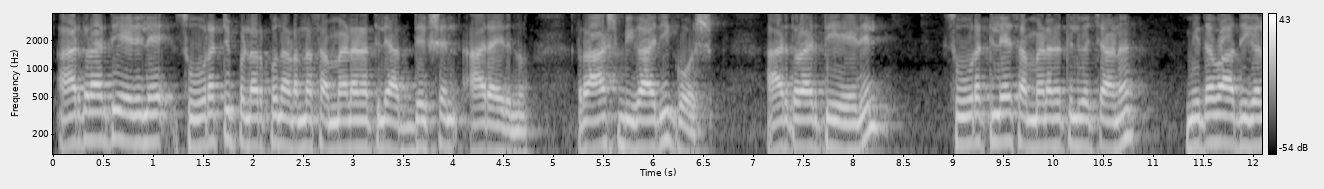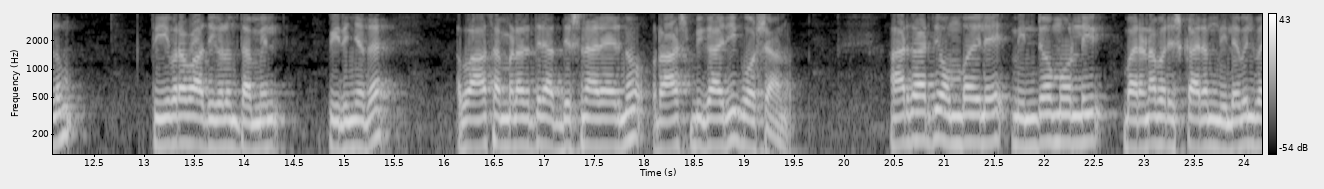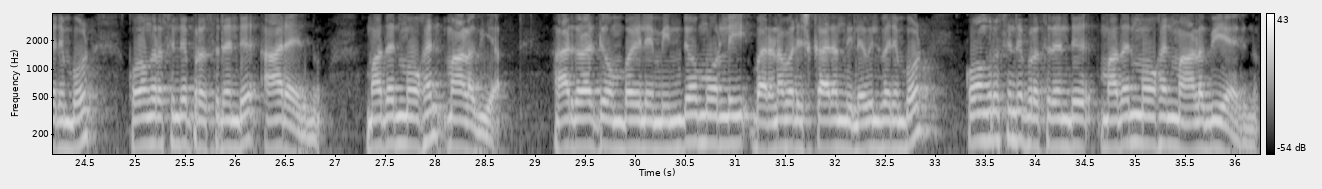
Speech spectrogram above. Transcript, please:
ആയിരത്തി തൊള്ളായിരത്തി ഏഴിലെ സൂററ്റ് പിളർപ്പ് നടന്ന സമ്മേളനത്തിലെ അധ്യക്ഷൻ ആരായിരുന്നു? റാഷ് ബിഹാരി ഘോഷ്. ആയിരത്തി തൊള്ളായിരത്തി ഏഴിൽ സൂററ്റിലെ സമ്മേളനത്തിൽ വെച്ചാണ് മിതവാദികളും തീവ്രവാദികളും തമ്മിൽ പിരിഞ്ഞത്. അപ്പോൾ ആ സമ്മേളനത്തിലെ അധ്യക്ഷനാരായിരുന്നു റാഷ് ബിഹാരി ഘോഷാണ്. ആയിരത്തി തൊള്ളായിരത്തി ഒമ്പതിലെ മിൻഡോ മോർലി ഭരണപരിഷ്കാരം നിലവിൽ വരുമ്പോൾ കോൺഗ്രസിന്റെ പ്രസിഡന്റ് ആരായിരുന്നു? മദൻ മോഹൻ മാളവിയ. ആയിരത്തി തൊള്ളായിരത്തി ഒമ്പതിലെ മിൻഡോ മോർലി ഭരണപരിഷ്കാരം നിലവിൽ വരുമ്പോൾ കോൺഗ്രസിന്റെ പ്രസിഡന്റ് മദൻ മോഹൻ മാളവിയായിരുന്നു.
